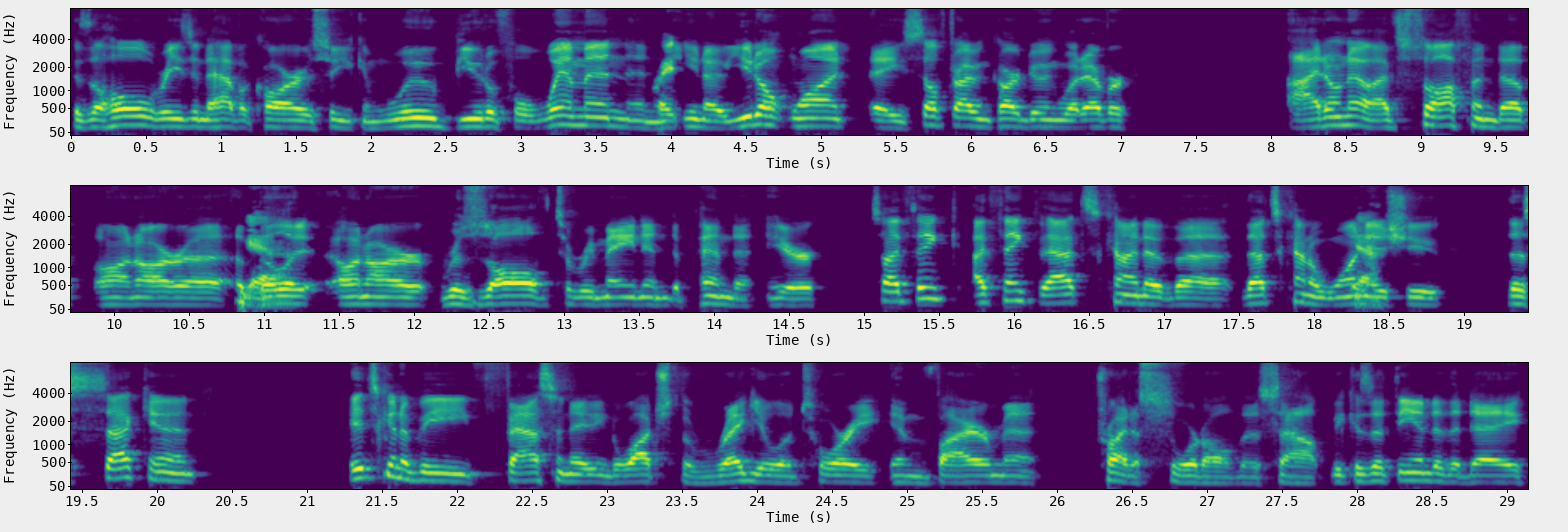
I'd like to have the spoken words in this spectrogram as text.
because the whole reason to have a car is so you can woo beautiful women and Right. you know you don't want a self-driving car doing whatever i don't know i've softened up on our uh, Yeah. ability on our resolve to remain independent here so i think i think that's kind of uh, that's kind of one Yeah. issue the second it's going to be fascinating to watch the regulatory environment try to sort all this out because at the end of the day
